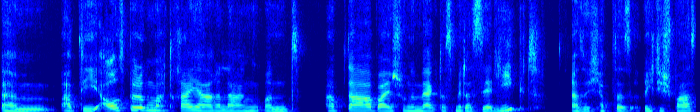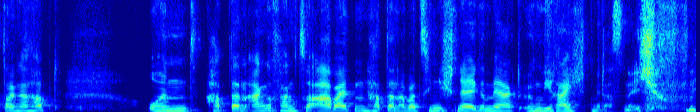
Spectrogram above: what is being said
ähm, habe die Ausbildung gemacht, drei Jahre lang und habe dabei schon gemerkt, dass mir das sehr liegt. Also ich habe da richtig Spaß dran gehabt und habe dann angefangen zu arbeiten habe dann aber ziemlich schnell gemerkt, irgendwie reicht mir das nicht.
